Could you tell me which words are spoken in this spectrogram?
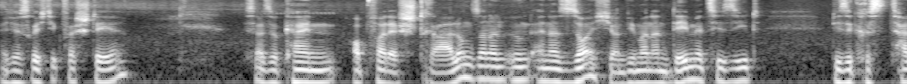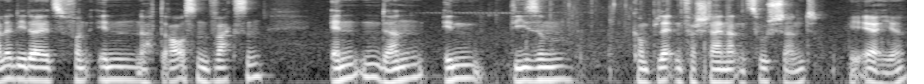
wenn ich das richtig verstehe. Ist also kein Opfer der Strahlung, sondern irgendeiner Seuche. Und wie man an dem jetzt hier sieht, diese Kristalle, die da jetzt von innen nach draußen wachsen, enden dann in diesem kompletten versteinerten Zustand, wie er hier.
